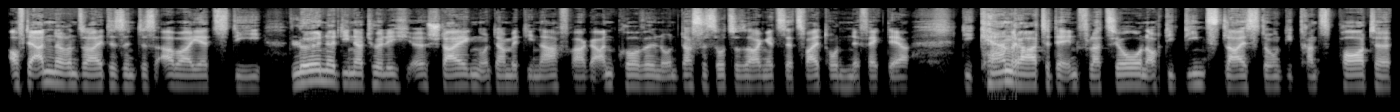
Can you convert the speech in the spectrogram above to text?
Auf der anderen Seite sind es aber jetzt die Löhne, die natürlich äh, steigen und damit die Nachfrage ankurbeln. Und das ist sozusagen jetzt der Zweitrundeneffekt, der die Kernrate der Inflation, auch die Dienstleistung, die Transporte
